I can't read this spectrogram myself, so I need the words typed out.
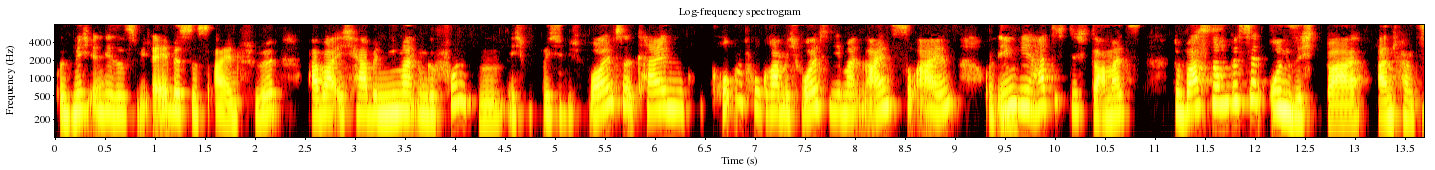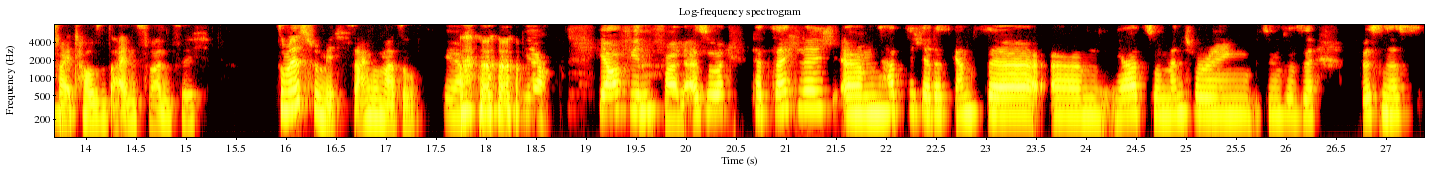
und mich in dieses VA-Business einführt, aber ich habe niemanden gefunden. Ich, ich, ich wollte kein Gruppenprogramm, ich wollte jemanden eins zu eins und mhm. irgendwie hatte ich dich damals, du warst noch ein bisschen unsichtbar Anfang 2021. Mhm. Zumindest für mich, sagen wir mal so. Ja, ja. Ja, auf jeden Fall. Also tatsächlich ähm, hat sich ja das Ganze ähm, ja zum Mentoring beziehungsweise Business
